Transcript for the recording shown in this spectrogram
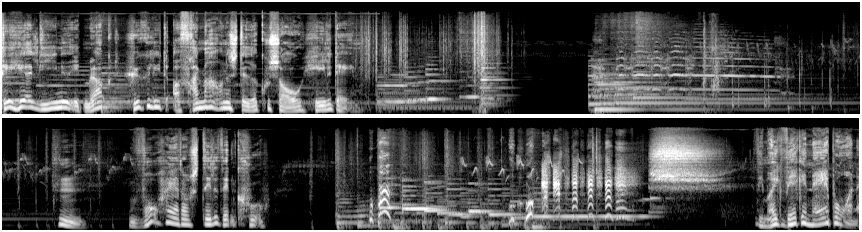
Det her lignede et mørkt, hyggeligt og fremragende sted at kunne sove hele dagen. Hmm. Hvor har jeg dog stillet den kurv? Shh. Vi må ikke vække naboerne.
